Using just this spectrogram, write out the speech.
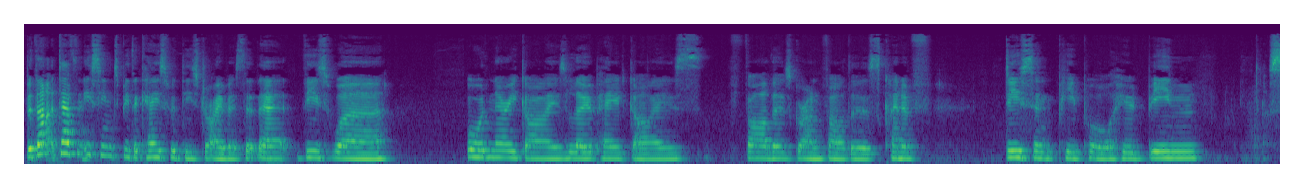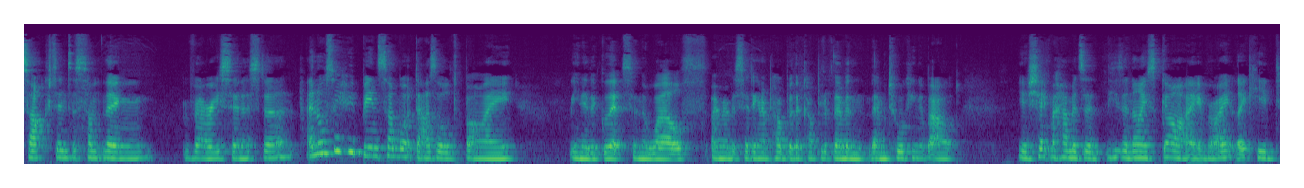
But that definitely seemed to be the case with these drivers. That they these were ordinary guys, low paid guys, fathers, grandfathers, kind of decent people who'd been sucked into something very sinister and also who'd been somewhat dazzled by you know the glitz and the wealth i remember sitting in a pub with a couple of them and them talking about you know sheikh mohammed's a he's a nice guy right like he'd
